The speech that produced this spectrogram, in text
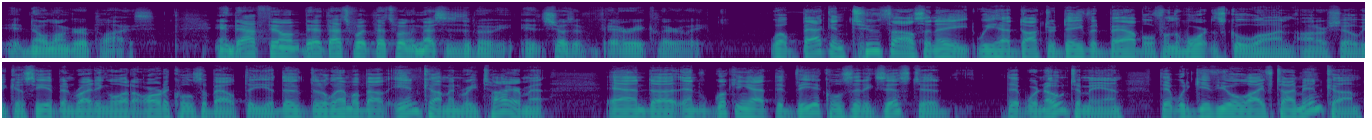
it no longer applies. And that film, that, that's what that's one of the messages of the movie. It shows it very clearly. Well, back in 2008, we had Dr. David Babbel from the Wharton School on on our show because he had been writing a lot of articles about the the, the dilemma about income and retirement, and uh, and looking at the vehicles that existed that were known to man that would give you a lifetime income.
